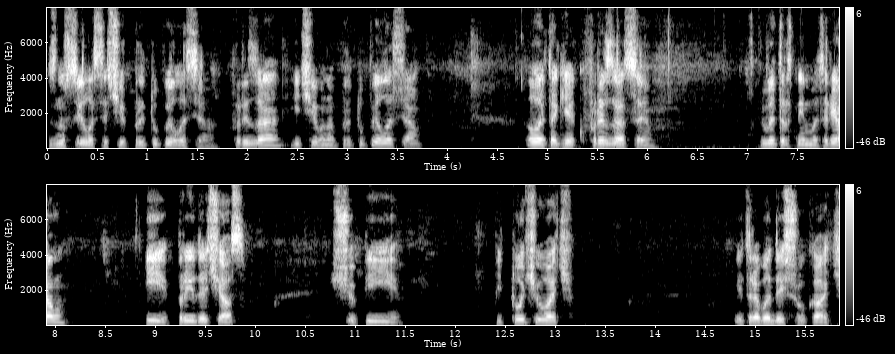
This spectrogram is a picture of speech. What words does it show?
зносилася чи притупилася фреза і чи вона притупилася. Але так як фреза це витратний матеріал, і прийде час, щоб її підточувати, і треба десь шукати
